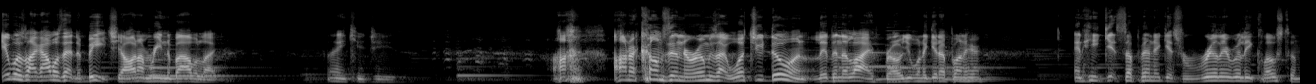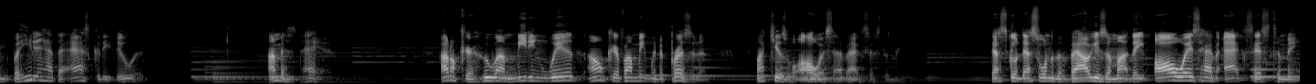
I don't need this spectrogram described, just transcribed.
It was like I was at the beach, y'all, and I'm reading the Bible like, Thank you, Jesus. Honor comes in the room. He's like, What you doing? Living the life, bro. You want to get up on here? And he gets up in there, gets really, really close to me. But he didn't have to ask, could he do it? I'm his dad. I don't care who I'm meeting with. I don't care if I'm meeting with the president. My kids will always have access to me. That's, good. that's one of the values of my, they always have access to me.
